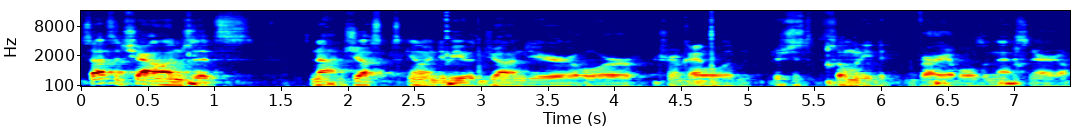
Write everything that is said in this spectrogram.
So that's a challenge that's not just going to be with John Deere or Trimble, Okay. and there's just so many variables in that scenario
